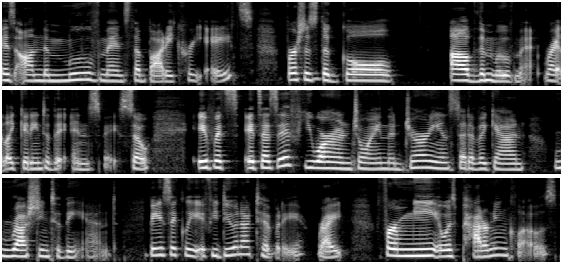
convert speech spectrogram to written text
is on the movements the body creates versus the goal of the movement, right? Like getting to the end space. So if it's it's as if you are enjoying the journey instead of again rushing to the end. Basically, if you do an activity, right? For me, it was patterning clothes.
